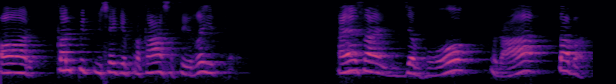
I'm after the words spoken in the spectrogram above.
और कल्पित विषय के प्रकाश से रहित है। ऐसा जब हो, तदा तब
